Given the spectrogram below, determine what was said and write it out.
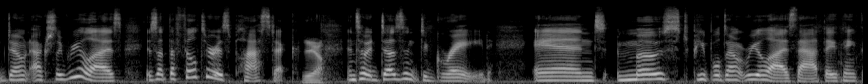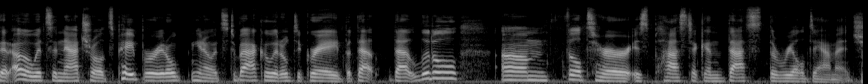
don't actually realize is that the filter is plastic. Yeah. And so it doesn't degrade. And most people don't realize that. They think that, oh, it's a natural, it's paper, it'll, you know, it's tobacco, it'll degrade. But that, that little um, filter is plastic, and that's the real damage.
